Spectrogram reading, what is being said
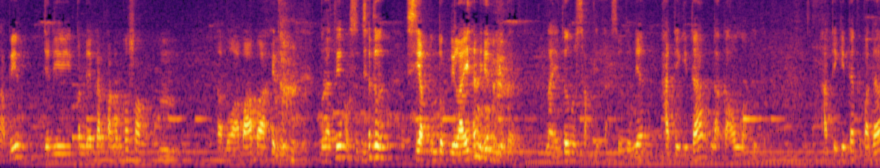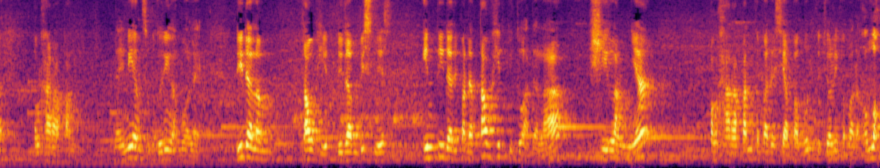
tapi jadi pendekar tangan kosong. Nggak bawa apa-apa gitu. Berarti maksudnya tuh siap untuk dilayani gitu. Nah itu rusak kita. Sebetulnya hati kita nggak ke Allah gitu hati kita kepada pengharapan. Nah ini yang sebetulnya nggak boleh. Di dalam tauhid di dalam bisnis inti daripada tauhid itu adalah hilangnya pengharapan kepada siapa pun kecuali kepada Allah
